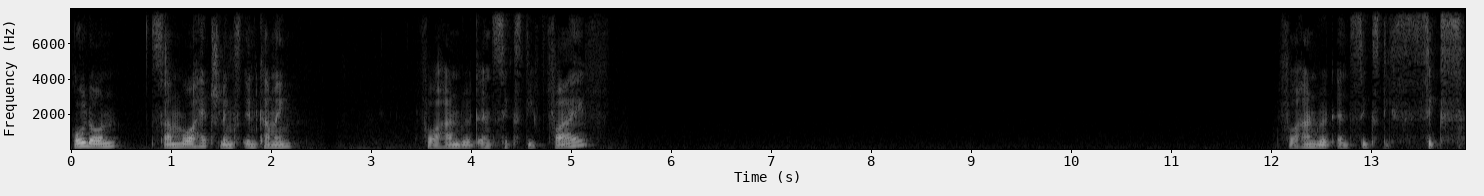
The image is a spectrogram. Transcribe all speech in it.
Hold on, some more hatchlings incoming. 465 466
